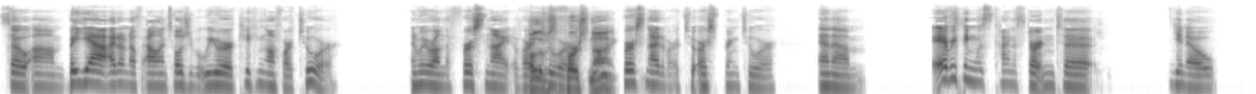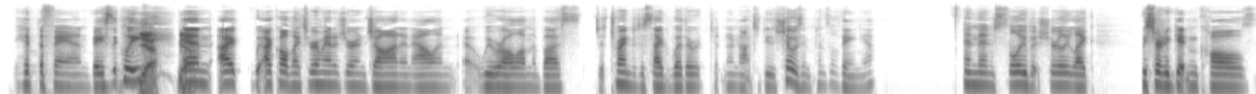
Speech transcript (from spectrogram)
So, um, but yeah, I don't know if Alan told you, but we were kicking off our tour, and we were on the first night of our Oh, tour that was the first night. first night of our tour, our spring tour, and um, everything was kind of starting to you know, hit the fan basically. Yeah, yeah. And I I called my tour manager and John and Alan. uh, We were all on the bus trying to decide whether to, or not to do the show. It was in Pennsylvania, and then slowly but surely, like we started getting calls.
